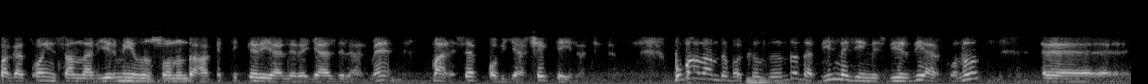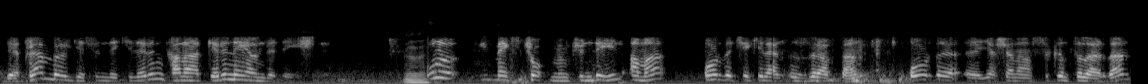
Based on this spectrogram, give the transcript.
Fakat o insanlar 20 yılın sonunda hak ettikleri yerlere geldiler mi? Maalesef o bir gerçek değil Atilla. Bu bağlamda bakıldığında da bilmediğimiz bir diğer konu e, deprem bölgesindekilerin kanaatleri ne yönde değişti? Bunu bilmek çok mümkün değil ama orada çekilen ızdıraptan, orada e, yaşanan sıkıntılardan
